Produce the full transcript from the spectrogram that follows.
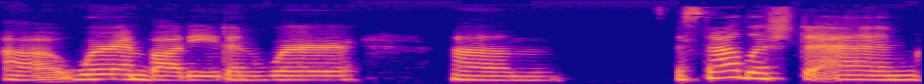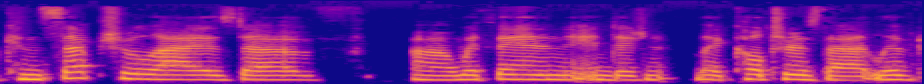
uh, were embodied and were um, established and conceptualized of uh, within indigenous like cultures that lived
